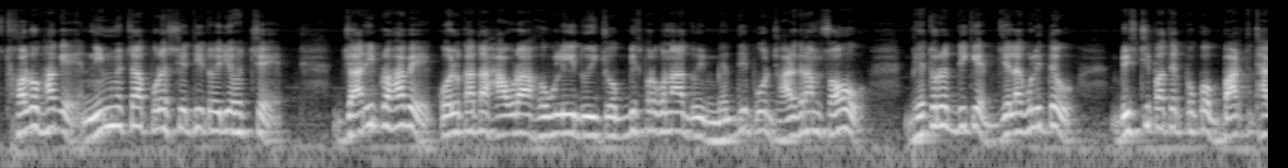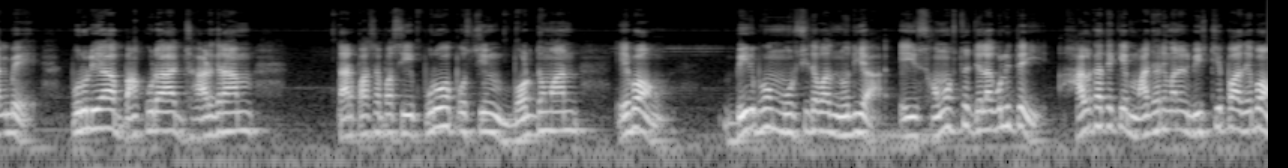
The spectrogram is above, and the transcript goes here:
স্থলভাগে নিম্নচাপ পরিস্থিতি তৈরি হচ্ছে। জারি প্রভাবে কলকাতা, হাওড়া, হুগলি, দুই চব্বিশ পরগনা, দুই মেদিনীপুর, ঝাড়গ্রাম সহ ভেতরের দিকের জেলাগুলিতেও বৃষ্টিপাতের প্রকোপ বাড়তে থাকবে। পুরুলিয়া, বাঁকুড়া, ঝাড়গ্রাম, তার পাশাপাশি পূর্ব, পশ্চিম বর্ধমান এবং বীরভূম, মুর্শিদাবাদ, নদিয়া এই সমস্ত জেলাগুলিতেই হালকা থেকে মাঝারি মানের বৃষ্টিপাত এবং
